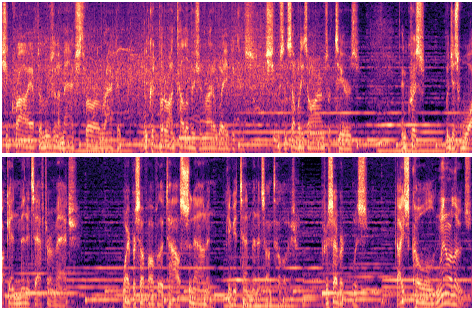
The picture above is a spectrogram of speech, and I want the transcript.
She'd cry after losing a match, throw her a racket. We couldn't put her on television right away because she was in somebody's arms with tears. And Chris would just walk in minutes after a match, wipe herself off with a towel, sit down, and give you 10 minutes on television. Chris Evert was ice cold, win or lose.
